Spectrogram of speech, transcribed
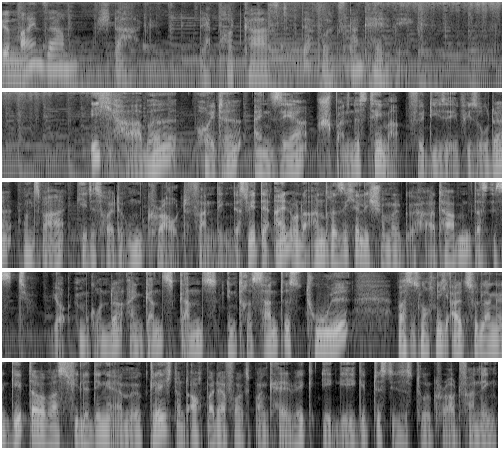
Gemeinsam stark. Der Podcast der Volksbank Hellweg. Ich habe heute ein sehr spannendes Thema für diese Episode und zwar geht es heute um Crowdfunding. Das wird der ein oder andere sicherlich schon mal gehört haben. Das ist ja im Grunde ein ganz, ganz interessantes Tool, was es noch nicht allzu lange gibt, aber was viele Dinge ermöglicht. Und auch bei der Volksbank Hellwig, EG, gibt es dieses Tool Crowdfunding.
